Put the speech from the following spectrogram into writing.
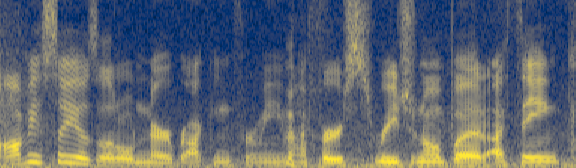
Obviously, it was a little nerve wracking for me, my first regional, but I think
